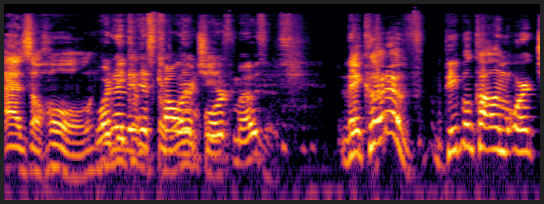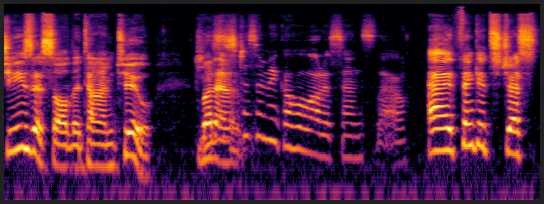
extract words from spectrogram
as a whole. Why He don't they just the call him chief. Orc Moses? They could have. People call him Orc Jesus all the time too. But Jesus uh, doesn't make a whole lot of sense though I think it's just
